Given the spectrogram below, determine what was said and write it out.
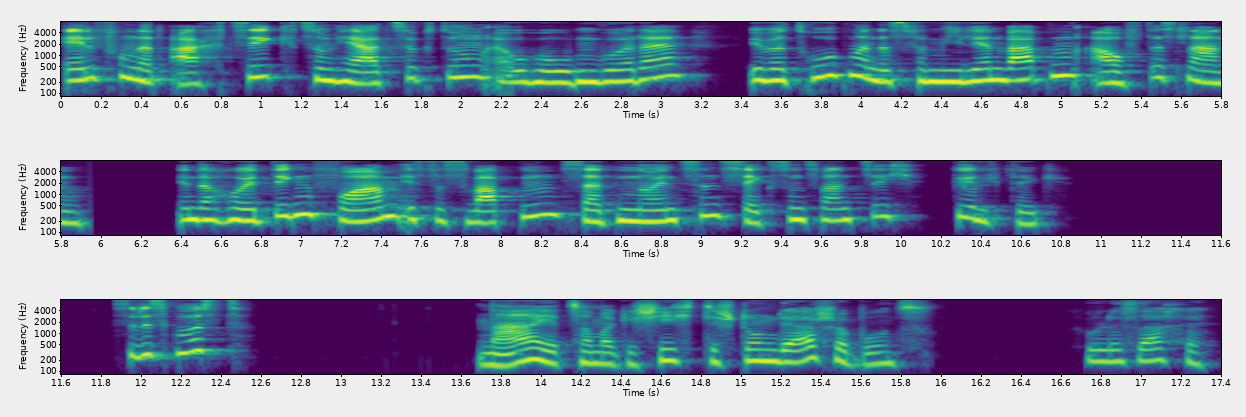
1180 zum Herzogtum erhoben wurde, übertrug man das Familienwappen auf das Land. In der heutigen Form ist das Wappen seit 1926 gültig. Hast du das gewusst? Na, jetzt haben wir Geschichtestunde auch schon bei uns. Coole Sache.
